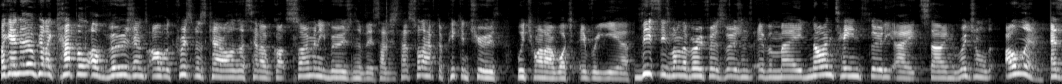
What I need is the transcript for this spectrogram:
Okay, now I've got a couple of versions of a Christmas Carol. As I said, I've got so many versions of this. I just sort of have to pick and choose which one I watch every year. This is one of the very first versions ever made, 1938, starring Reginald Owen as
